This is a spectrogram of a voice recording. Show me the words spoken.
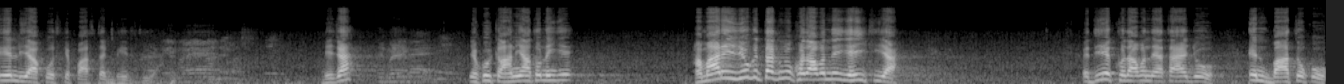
एलिया को उसके पास तक भेज दिया। भेजा? ये कोई कहानियाँ तो नहीं है। हमारे युग तक में खुदाबंद ने यही किया। यदि एक खुदाबंद ऐसा है जो इन बातों को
